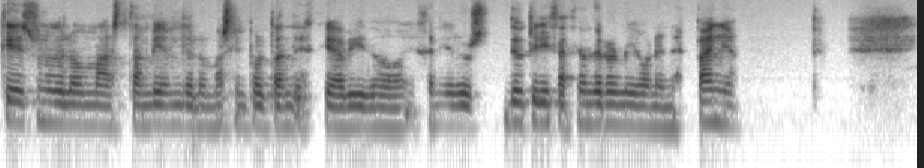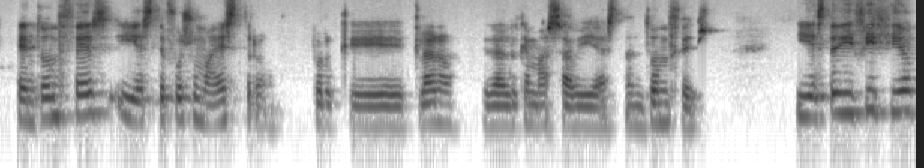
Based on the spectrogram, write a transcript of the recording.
que es uno de los más también de los más importantes que ha habido ingenieros de utilización del hormigón en España. Entonces, y este fue su maestro, porque claro, era el que más sabía hasta entonces. Y este edificio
